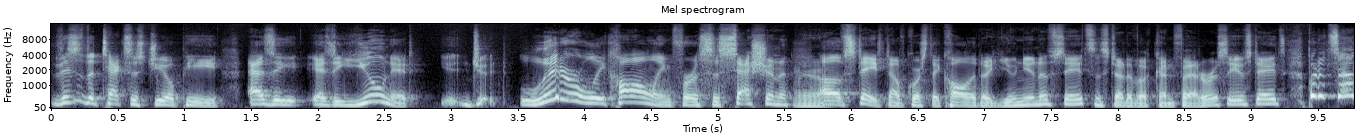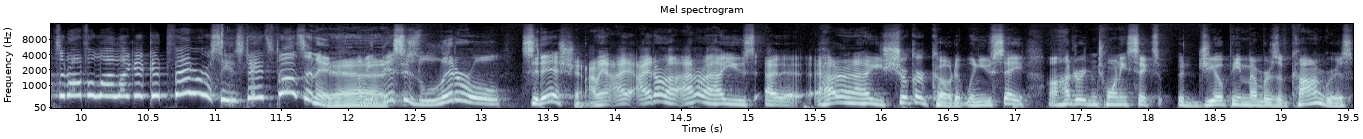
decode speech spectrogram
this is the Texas GOP as a as a unit. Literally calling for a secession of states. Now, of course, they call it a union of states instead of a confederacy of states, but it sounds an awful lot like a confederacy of states, doesn't it? I mean, this is literal sedition. I mean, I, I don't know. I don't know how you I, I don't know how you sugarcoat it when you say 126 GOP members of Congress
